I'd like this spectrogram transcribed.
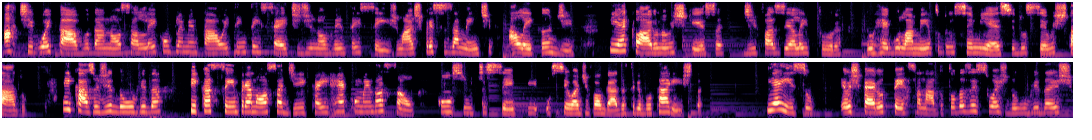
artigo 8 da nossa Lei Complementar 87 de 96, mais precisamente a Lei Candir. E é claro, não esqueça de fazer a leitura do regulamento do ICMS do seu estado. Em caso de dúvida, fica sempre a nossa dica e recomendação: consulte sempre o seu advogado tributarista. E é isso. Eu espero ter sanado todas as suas dúvidas.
